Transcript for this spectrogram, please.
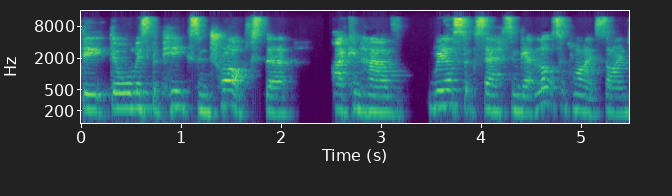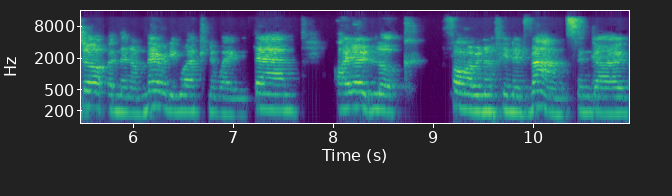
the, the almost the peaks and troughs that I can have real success and get lots of clients signed up, and then I'm merrily working away with them. I don't look far enough in advance and go,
